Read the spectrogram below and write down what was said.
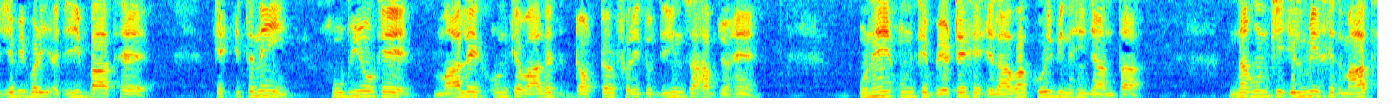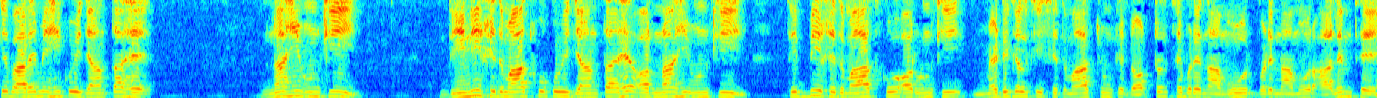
ये भी बड़ी अजीब बात है कि इतनी खूबियों के मालिक उनके वालिद डॉक्टर फरीदुद्दीन साहब जो हैं, उन्हें उनके बेटे के अलावा कोई भी नहीं जानता। न उनकी इल्मी खिदमात के बारे में ही कोई जानता है, न ही उनकी दीनी खिदमात को कोई जानता है और ना ही उनकी तिब्बी खिदमात को और उनकी मेडिकल की खिदमात, चूँकि डॉक्टर थे, बड़े नामूर बड़े नामूर आलिम थे,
